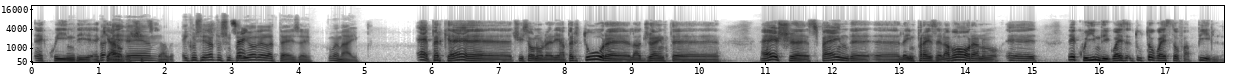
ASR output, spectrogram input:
e quindi è chiaro Eh, che eh, ci sia è considerato superiore all'attese. Come mai? Eh, perché eh, ci sono le riaperture, la gente esce, spende, eh, le imprese lavorano e, e quindi que- tutto questo fa PIL.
